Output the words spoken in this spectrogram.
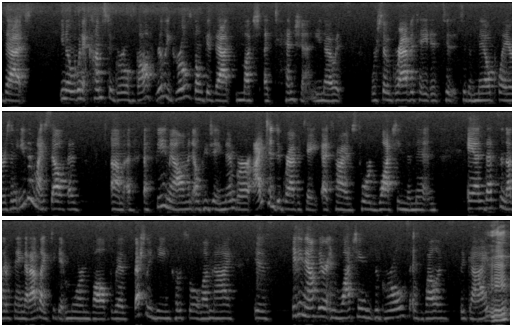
that you know when it comes to girls golf, really girls don't get that much attention. You know, it's we're so gravitated to to the male players, and even myself as um, a, a female, I'm an LPGA member. I tend to gravitate at times toward watching the men. And that's another thing that I'd like to get more involved with, especially being coastal alumni, is getting out there and watching the girls as well as the guys. hmm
